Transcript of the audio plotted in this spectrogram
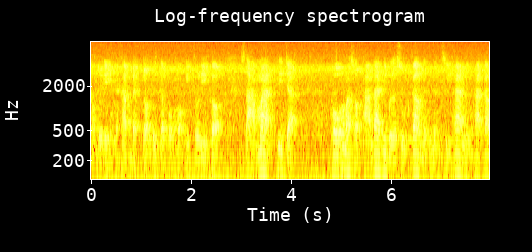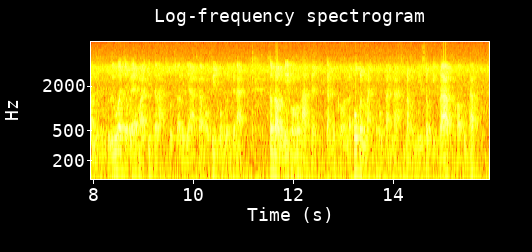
ของตัวเองนะครับ แบบเจาะลึกกับผมหมอกิจโชลี่ก็ สามารถที่จะโทรเข้ามาสอบถามได้ที่เบอร์ 0911451591 หรือว่าจะแวะมาที่ตลาดสดสารยากับออฟฟิศผมเลยก็ได้สำหรับวันนี้คงต้องลาไปกันไปก่อน แล้วพบกันใหม่กับโอกาสหน้าสำหรับวันนี้สวัสดีครับ ขอบคุณครับ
